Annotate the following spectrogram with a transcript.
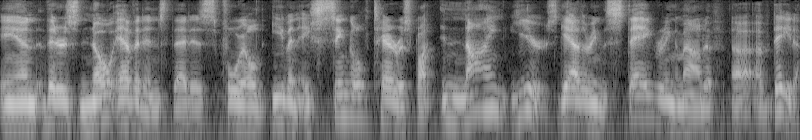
and there's no evidence that has foiled even a single terrorist plot in nine years, gathering the staggering amount of, uh, of data.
